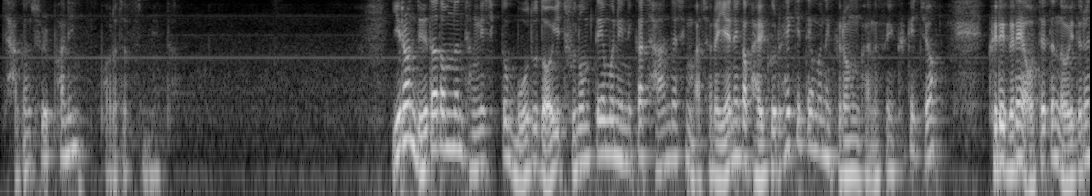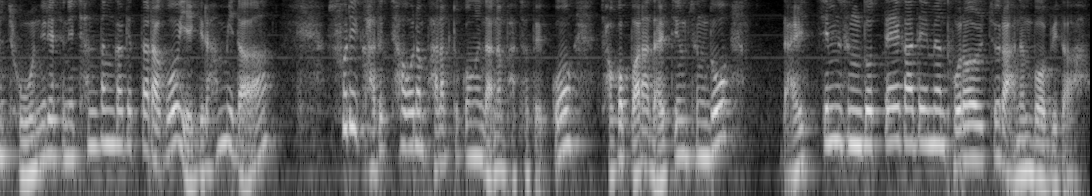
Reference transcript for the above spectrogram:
작은 술판이 벌어졌습니다. 이런 느닷없는 장례식도 모두 너희 두 놈 때문이니까 자 한 잔씩 마셔라. 얘네가 발굴을 했기 때문에 그런 가능성이 크겠죠. 그래 그래 어쨌든 너희들은 좋은 일 했으니 찬당 가겠다라고 얘기를 합니다. 술이 가득 차오른 반합 뚜껑을 나는 받쳐댔고 저것 봐라 날짐승도 날짐승도 때가 되면 돌아올 줄 아는 법이다.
